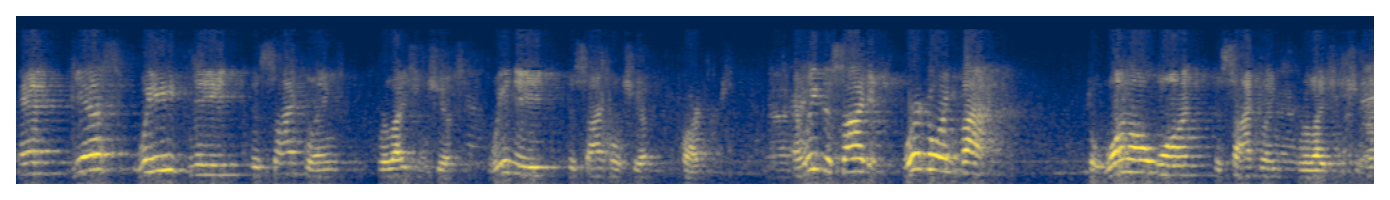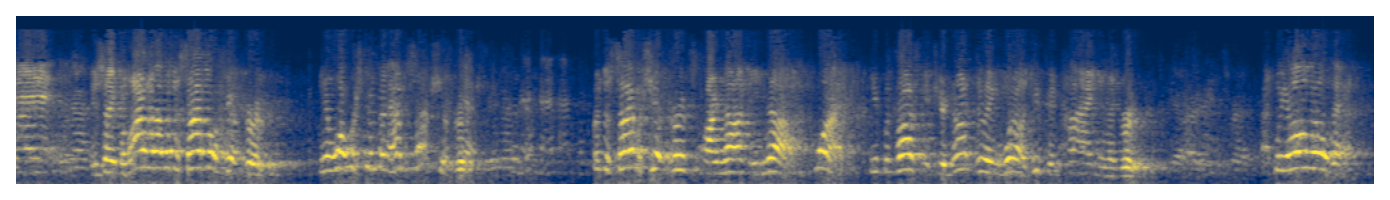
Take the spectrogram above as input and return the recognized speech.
And yes, we need discipling relationships. We need discipleship partners. And we've decided we're going back to one-on-one discipling relationships. You say, well, I love a discipleship group. You know what? We're still going to have discipleship groups. But discipleship groups are not enough. Why? Because if you're not doing well, you can hide in a group. We all know that.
